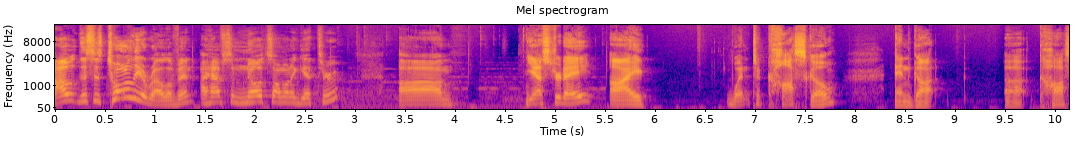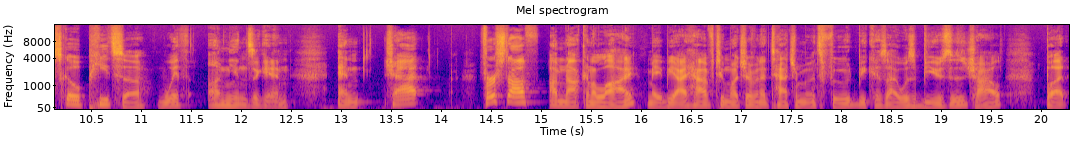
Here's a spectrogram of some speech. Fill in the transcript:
I, this is totally irrelevant. I have some notes I want to get through. Um, yesterday, I went to Costco and got uh, Costco pizza with onions again. And chat, first off, I'm not gonna lie. Maybe I have too much of an attachment with food because I was abused as a child, but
